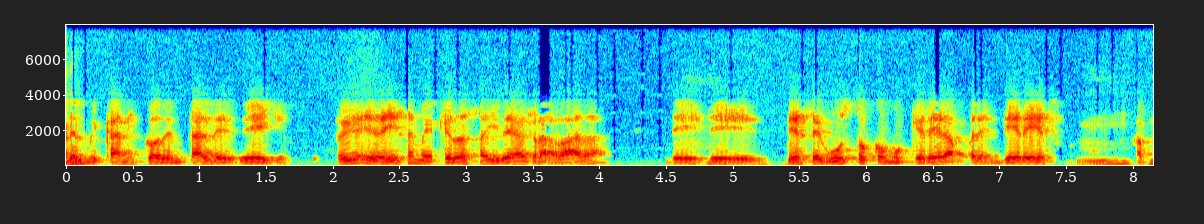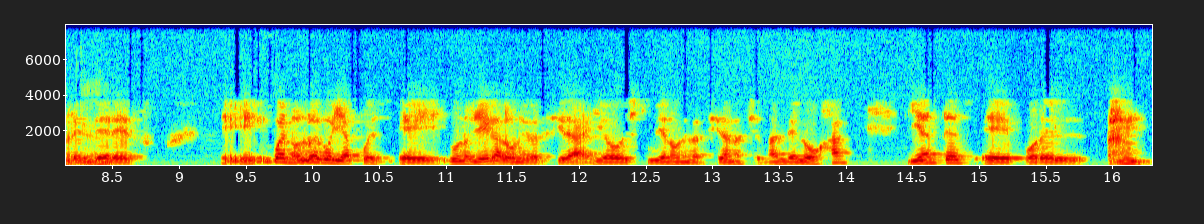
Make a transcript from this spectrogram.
del mecánico dental de, ellos. Oye, de ahí se me quedó esa idea grabada de, ese gusto como querer aprender eso, mm, aprender eso. Y bueno, luego ya pues eh, uno llega a la universidad, yo estudié en la Universidad Nacional de Loja. Y antes eh, por el,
